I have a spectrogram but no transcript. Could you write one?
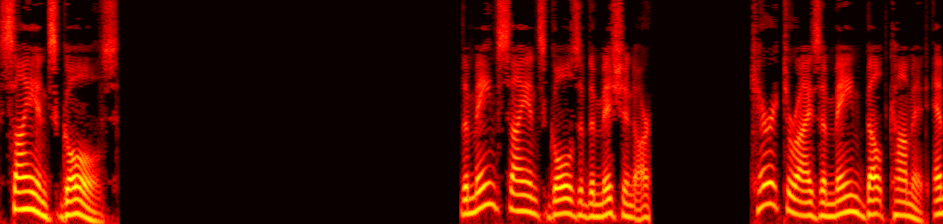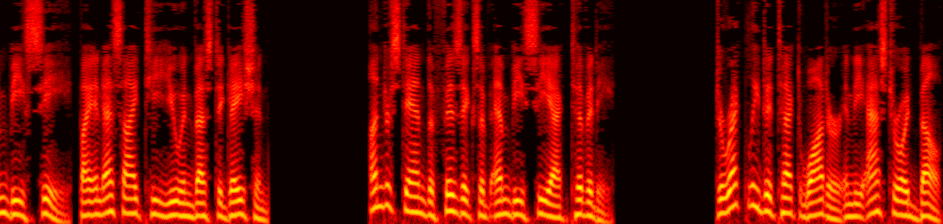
Science goals. The main science goals of the mission are Characterize a main belt comet MBC by an SITU investigation. Understand the physics of MBC activity. Directly detect water in the asteroid belt.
